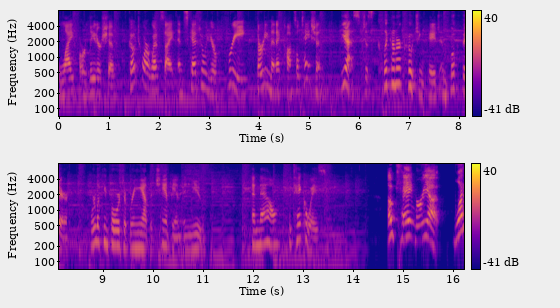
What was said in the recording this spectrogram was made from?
life, or leadership, go to our website and schedule your free 30 minute consultation. Yes, just click on our coaching page and book there. We're looking forward to bringing out the champion in you. And now, the takeaways. Okay, Maria, what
